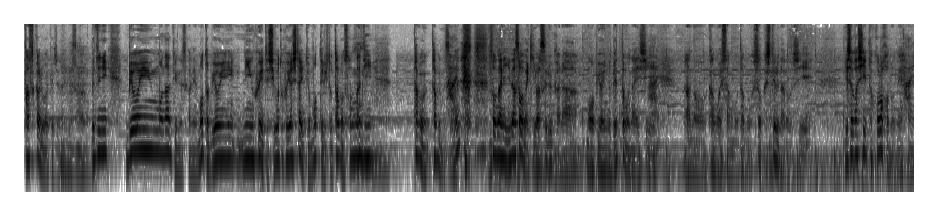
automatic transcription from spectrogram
助かるわけじゃないですか、うん別に病院もなんていうんですかねもっと病院に増えて仕事増やしたいって思ってる人多分そんなに多分多分ですよね、はい。そんなにいなそうな気はするからもう病院のベッドもないし、はい。あの看護師さんも多分不足してるだろうし忙しいところほどね、はい。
